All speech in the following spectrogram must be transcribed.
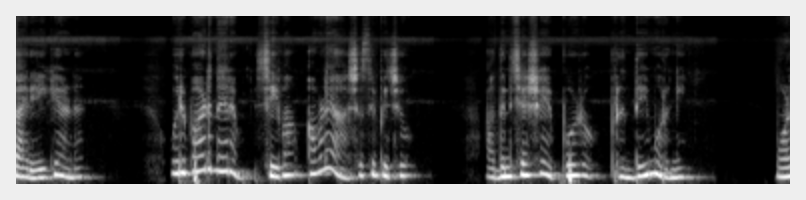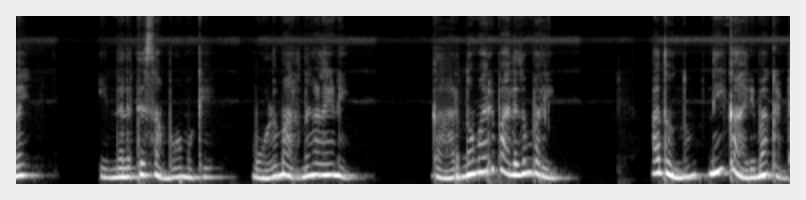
കരയുകയാണ്. ഒരുപാട് നേരം ശിവ അവളെ ആശ്വസിപ്പിച്ചു. അതിനുശേഷം എപ്പോഴോ വൃന്ദയും ഉറങ്ങി. മോളെ ഇന്നലത്തെ സംഭവമൊക്കെ മോൾ മറന്നു കളയണേ. കാരണവന്മാർ പലതും പറയും. അതൊന്നും നീ കാര്യമാക്കണ്ട.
